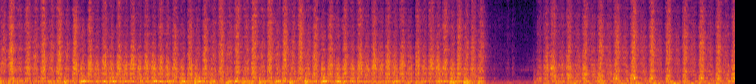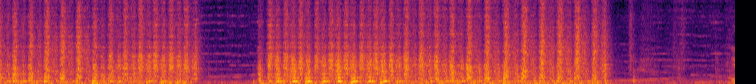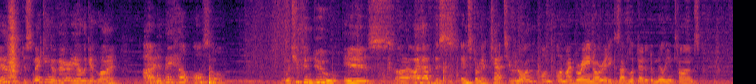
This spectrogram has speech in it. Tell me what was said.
What you can do is, uh, I have this instrument tattooed on, on, on my brain already because I've looked at it a million times.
